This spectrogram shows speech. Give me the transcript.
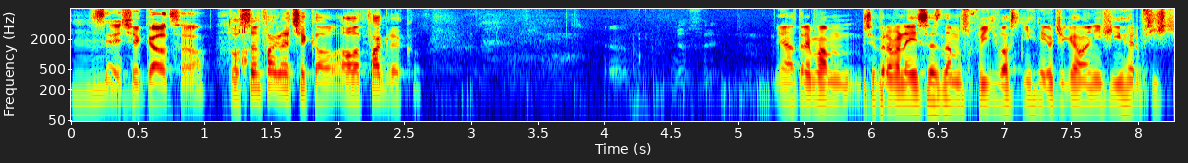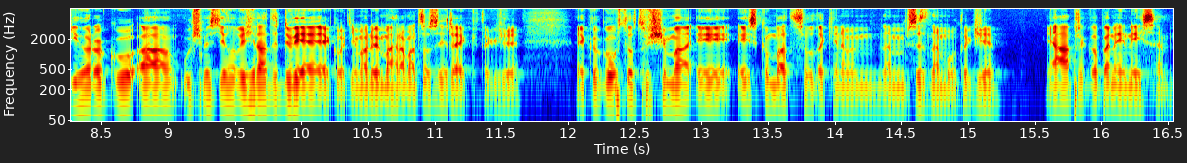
Hmm. Jsi nečekal, co? To jsem fakt nečekal, ale fakt jako. Já tady mám připravený seznam svých vlastních nejočekávanějších her příštího roku a už jsme stihl vyžrat dvě, jako těma dvěma hrama, co si řekl. Takže jako Ghost of Tsushima i Ace Combat jsou taky na mém, na mém seznamu, takže já překvapený nejsem.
